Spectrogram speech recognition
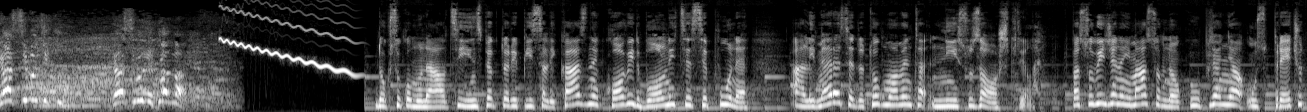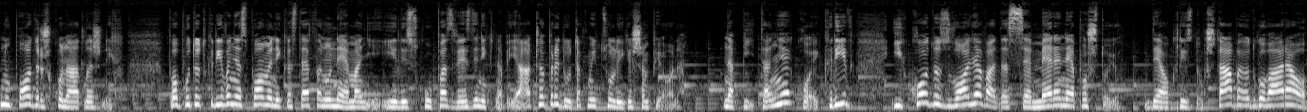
Gasi muziku! Gasi muziku odmah! Dok su komunalci i inspektori pisali kazne, COVID bolnice se pune, ali mere se do tog momenta nisu zaoštrile. Pa su viđena i masovna okupljanja uz prećutnu podršku nadležnih, poput otkrivanja spomenika Stefanu Nemanji ili skupa zvezdinih navijača pred utakmicu Lige šampiona. Na pitanje ko je kriv i ko dozvoljava da se mere ne poštuju, deo kriznog štaba je odgovarao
